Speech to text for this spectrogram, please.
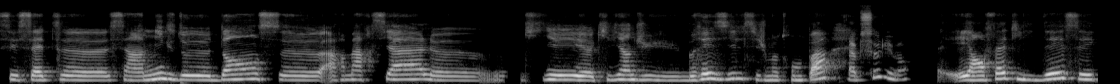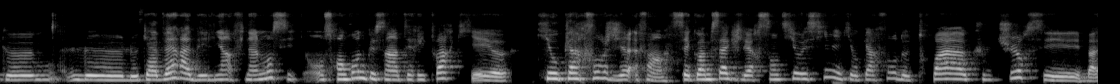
c'est cette, euh, c'est un mix de danse, euh, art martial euh, qui est, qui vient du Brésil, si je me trompe pas. Absolument. Et en fait, l'idée, c'est que le, le Cap Vert a des liens. Finalement, on se rend compte que c'est un territoire qui est qui au carrefour, je dirais, enfin, c'est comme ça que je l'ai ressenti aussi, mais qui au carrefour de trois cultures, c'est bah,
